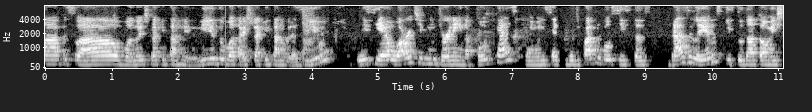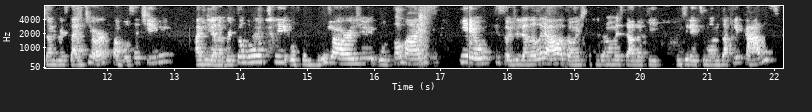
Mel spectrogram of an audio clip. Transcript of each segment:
Olá, pessoal. Boa noite para quem está no Reino Unido, boa tarde para quem está no Brasil. Esse é o Our Evening Journey na Podcast, uma iniciativa de quatro bolsistas brasileiros que estudam atualmente na Universidade de York com a Bolsa Tigre, a Juliana Bertolucci, o Fernando Jorge, o Tomás e eu, que sou Juliana Leal, atualmente estou fazendo um mestrado aqui em Direitos Humanos Aplicados.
